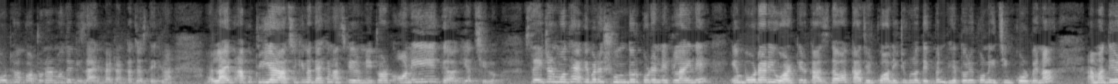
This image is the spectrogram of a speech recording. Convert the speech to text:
কোঠা কটনের মধ্যে ডিজাইন প্যাটার্নটা জাস্ট দেখে না লাইভ আপু ক্লিয়ার আছে কিনা? দেখেন, আজকে নেটওয়ার্ক অনেক ইয়ে ছিল। তো এটার মধ্যে একেবারে সুন্দর করে নেকলাইনে এমব্রয়ডারি ওয়ার্কের কাজ দেওয়া, কাজের কোয়ালিটিগুলো দেখবেন, ভেতরে কোনো ইচিং করবে না। আমাদের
